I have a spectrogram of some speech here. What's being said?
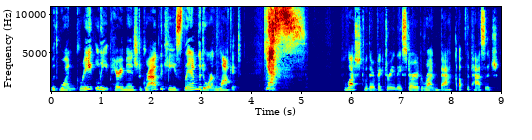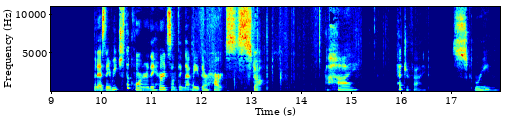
With one great leap, Harry managed to grab the key, slam the door, and lock it. Yes! Flushed with their victory, they started to run back up the passage. But as they reached the corner, they heard something that made their hearts stop a high, petrified scream.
